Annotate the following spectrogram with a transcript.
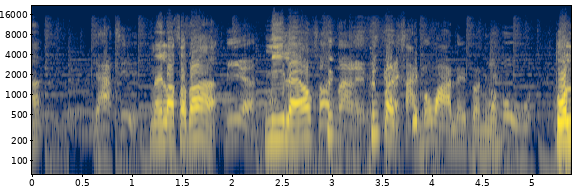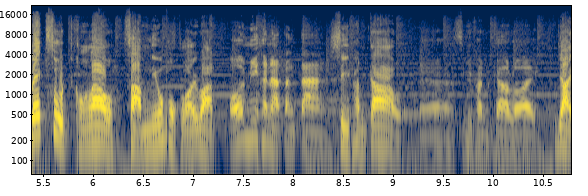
ฮะ อยากสิ ใน Lazada มีอะ มีแล้วชอบเพิ่งมากเลยเพิ่งเปิดขายเมื่อวานเลยตัวนี้ โอ้โหตัวเล็กสุดของเรา 3 นิ้ว 600 วัตต์อ๋อมีขนาดต่าง4,900ๆเอ่อ4,900 ใหญ่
